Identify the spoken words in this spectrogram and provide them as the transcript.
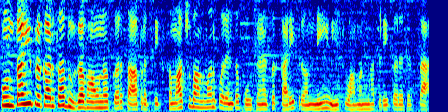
कोणताही प्रकारचा दुजाभाव न करता प्रत्येक समाज बांधवांपर्यंत पोहोचण्याचा कार्यक्रम नेहमीच वामन म्हात्रे करत असतात.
